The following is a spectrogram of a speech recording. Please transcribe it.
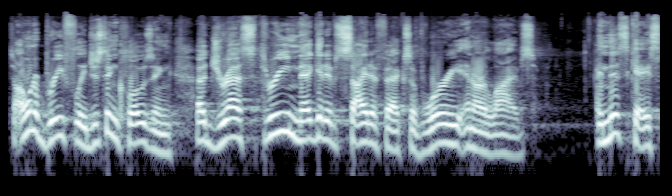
So, I want to briefly, just in closing, address three negative side effects of worry in our lives. In this case,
